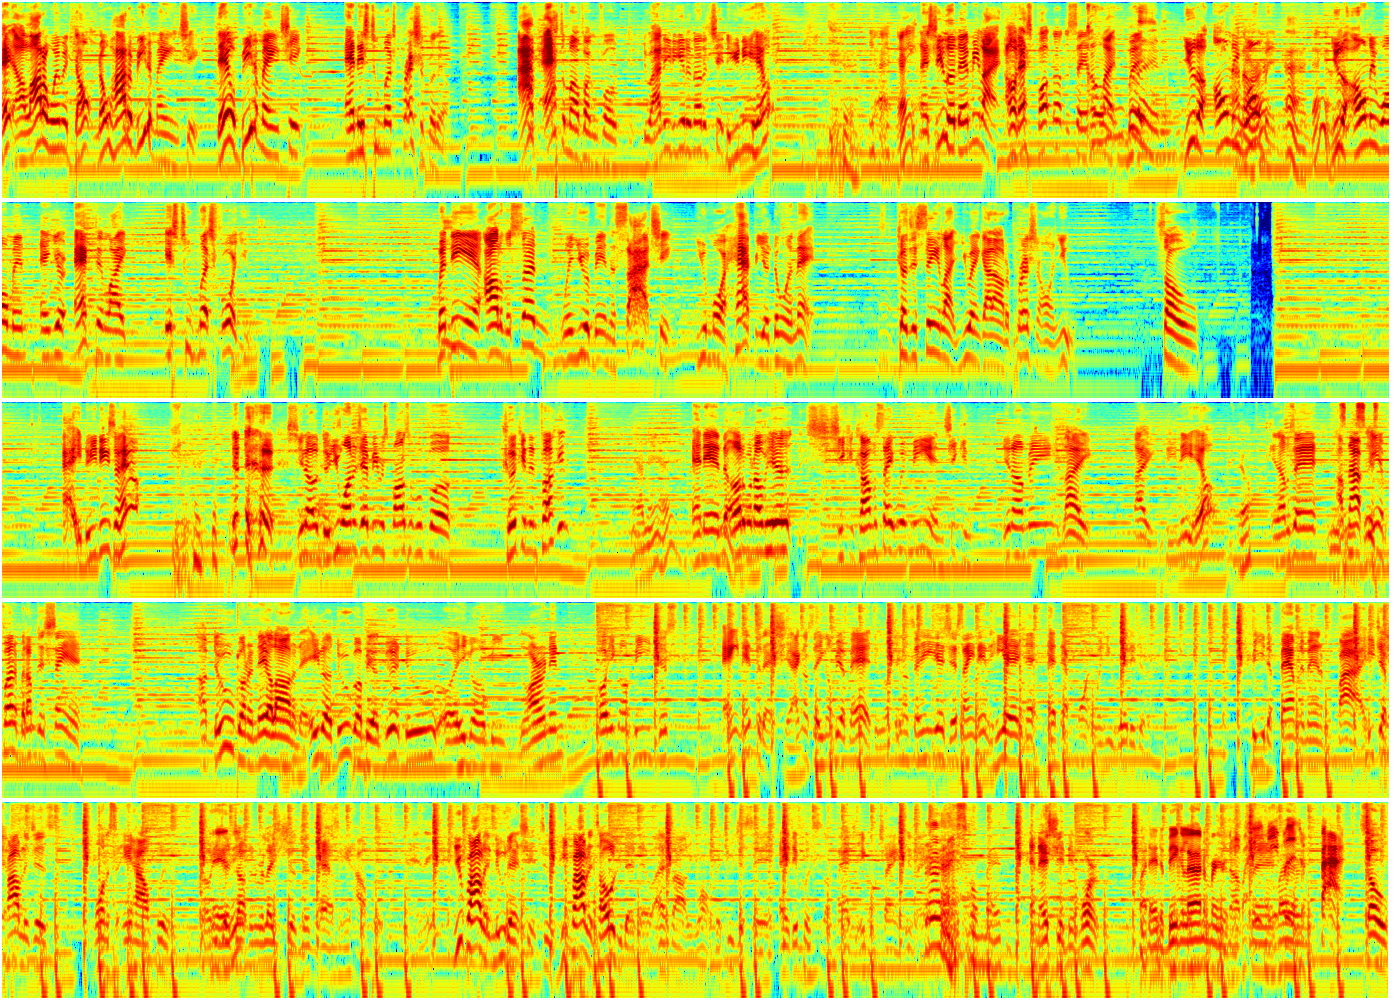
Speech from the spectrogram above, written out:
They a lot of women don't know how to be the main chick. They'll be the main chick, and it's too much pressure for them. I've asked a motherfucker before, do I need to get another chick? Do you need help? God damn. And she looked at me like, oh, that's fucked up to say. And I'm like, but you the only I know, right? woman. God damn. You the only woman, and you're acting like it's too much for you. But then all of a sudden, when you're being the side chick, you're more happier doing that. Cause it seemed like you ain't got all the pressure on you. So Hey, do you need some help? you know, do you want to just be responsible for cooking and fucking? Yeah, I mean, hey. And then the other one over here, she can conversate with me and she can, you know what I mean? Like, like, do you need help? Yeah. You know what I'm saying? Need I'm not being funny, but I'm just saying a dude gonna nail all of that. Either a dude gonna be a good dude or he gonna be learning or he gonna be just ain't into that shit. I ain't gonna say he gonna be a bad dude. I'm just gonna say he is just ain't in it. He ain't at, at that point when he ready to be the family man and provide. He just Yeah. probably just wanted some in-house pussy. So he Has just he? jumped in a relationship just to have some in-house pussy. You probably knew that shit too. He probably told you that, that that's all he want, but you just said, "Hey, this pussy's so magic, he gonna change his name," That's so magic. and that shit didn't work. But they the big line of You murder. know what I'm saying? So,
